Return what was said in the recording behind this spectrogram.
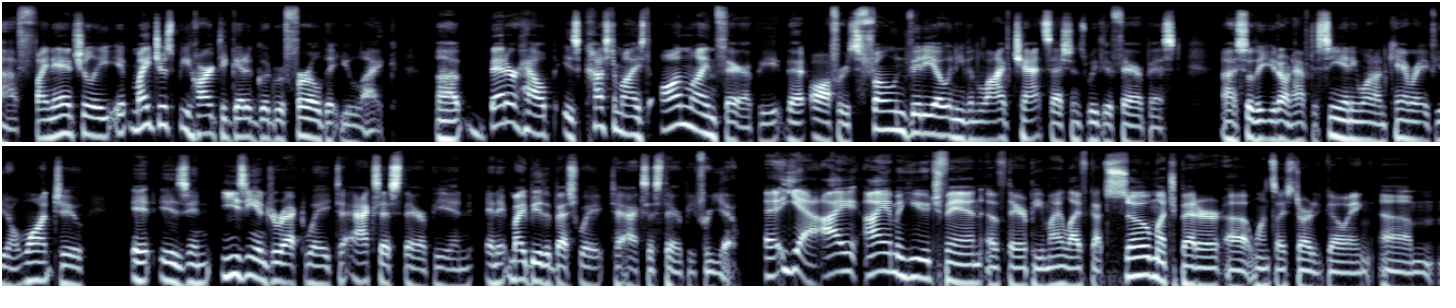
uh, financially. It might just be hard to get a good referral that you like. Uh, BetterHelp is customized online therapy that offers phone, video, and even live chat sessions with your therapist uh, so that you don't have to see anyone on camera if you don't want to. It is an easy and direct way to access therapy, and, and it might be the best way to access therapy for you. Uh, yeah, I I am a huge fan of therapy. My life got so much better uh, once I started going, um,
